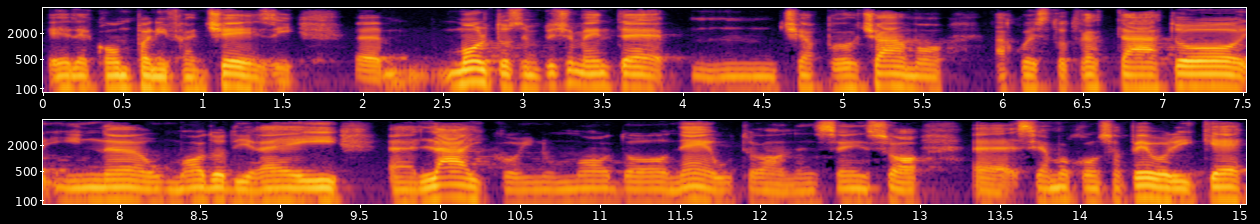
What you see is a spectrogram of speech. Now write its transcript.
e le compagnie francesi. Eh, molto semplicemente mh, ci approcciamo a questo trattato in un modo direi eh, laico, in un modo neutro, nel senso eh, siamo consapevoli che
